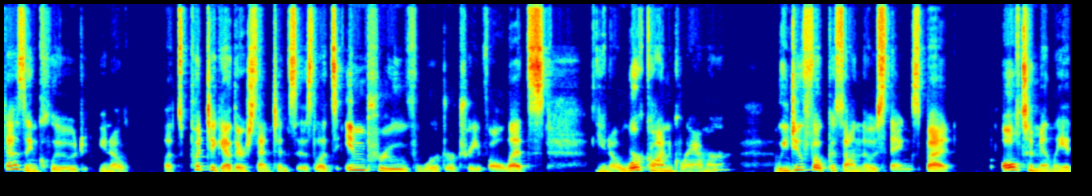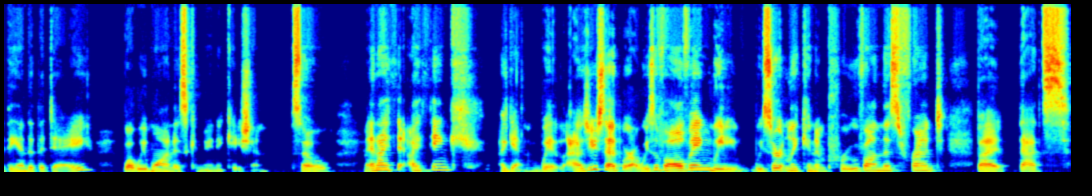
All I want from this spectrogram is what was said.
does include, you know, let's put together sentences, let's improve word retrieval, let's, you know, work on grammar. We do focus on those things, but ultimately at the end of the day, what we want is communication. So, and I th- I think again, we, as you said, we're always evolving. We we certainly can improve on this front, but that's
